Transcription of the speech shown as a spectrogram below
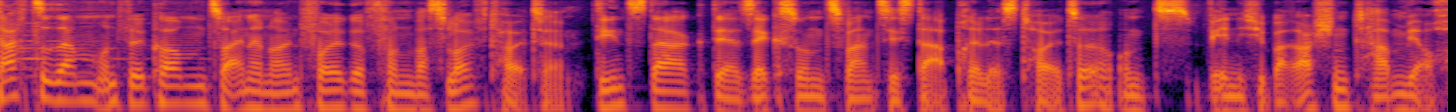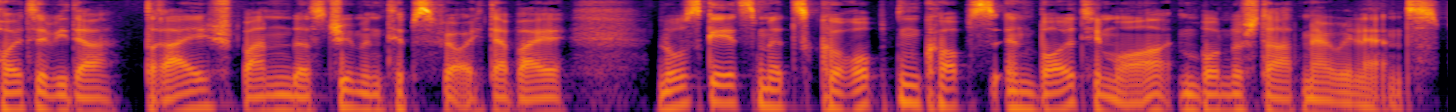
Tag zusammen und willkommen zu einer neuen Folge von Was läuft heute? Dienstag, der 26. April ist heute und wenig überraschend haben wir auch heute wieder drei spannende Streaming-Tipps für euch dabei. Los geht's mit korrupten Cops in Baltimore im Bundesstaat Maryland.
